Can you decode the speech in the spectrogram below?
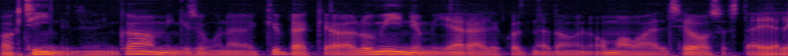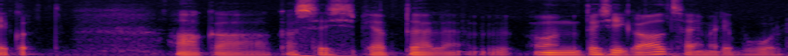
vaktsiinidel on ka mingisugune kübeke alumiiniumi, järelikult need on omavahel seoses täielikult aga kas see siis peab tõele, on tõsi ka Alžeimeri puhul,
